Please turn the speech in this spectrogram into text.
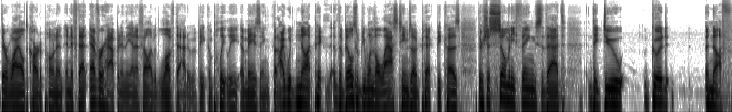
their wild card opponent, and if that ever happened in the NFL, I would love that. It would be completely amazing. But I would not pick the Bills. Would be one of the last teams I would pick because there's just so many things that they do good enough.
